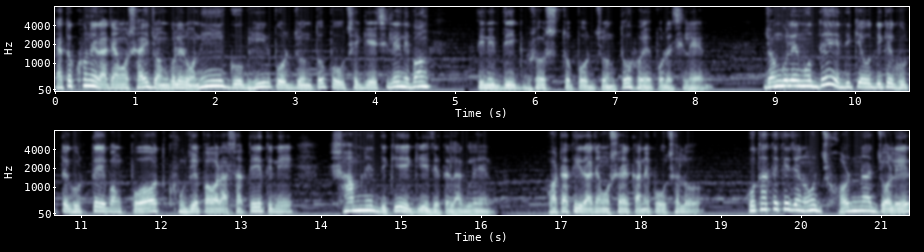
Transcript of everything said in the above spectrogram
এতক্ষণে রাজামশাই জঙ্গলের অনেক গভীর পর্যন্ত পৌঁছে গিয়েছিলেন এবং তিনি দিকভ্রষ্ট পর্যন্ত হয়ে পড়েছিলেন। জঙ্গলের মধ্যে এদিকে ওদিকে ঘুরতে ঘুরতে এবং পথ খুঁজে পাওয়ার আশাতে তিনি সামনের দিকে এগিয়ে যেতে লাগলেন। হঠাৎই রাজামশাইয়ের কানে পৌঁছালো। কোথা থেকে যেন ঝর্ণার জলের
